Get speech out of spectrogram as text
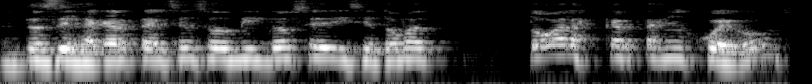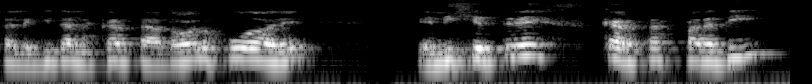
Entonces la carta del censo 2012 dice, toma todas las cartas en juego, o sea, le quitas las cartas a todos los jugadores, elige tres cartas para ti,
